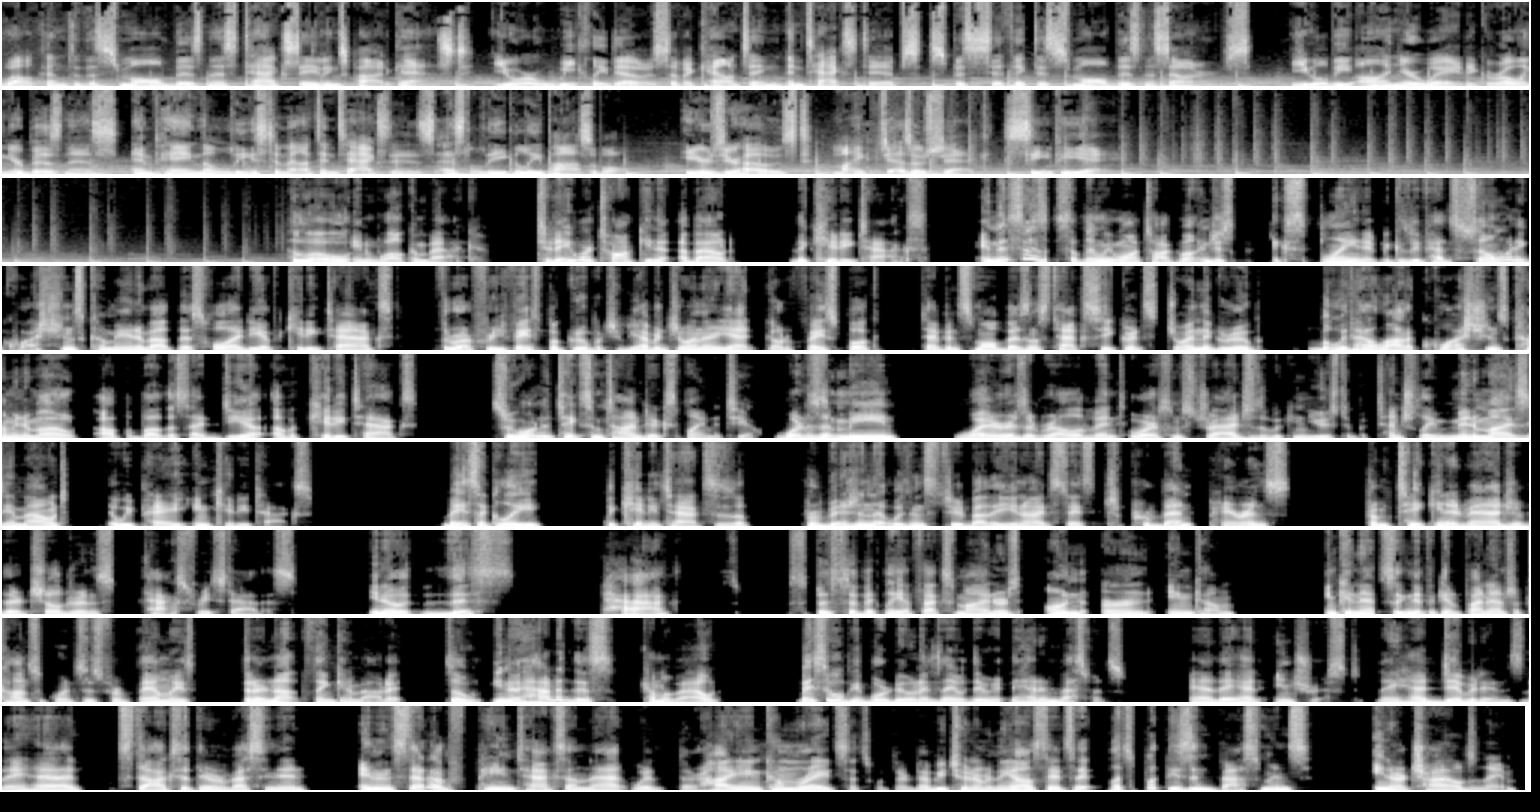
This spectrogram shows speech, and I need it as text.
Welcome to the Small Business Tax Savings Podcast, your weekly dose of accounting and tax tips specific to small business owners. You will be on your way to growing your business and paying the least amount in taxes as legally possible. Here's your host, Mike Jesowshek, CPA. Hello and welcome back. Today we're talking about the kiddie tax. And this is something we want to talk about and just explain it because we've had so many questions come in about this whole idea of kiddie tax through our free Facebook group, which if you haven't joined there yet, go to Facebook, type in small business tax secrets, join the group. But we've had a lot of questions coming about up about this idea of a kiddie tax. So we wanted to take some time to explain it to you. What does it mean? Where is it relevant? What are some strategies that we can use to potentially minimize the amount that we pay in kiddie tax? Basically, the kiddie tax is a provision that was instituted by the United States to prevent parents from taking advantage of their children's tax free status. You know, this tax specifically affects minors' unearned income and can have significant financial consequences for families that are not thinking about it. So, you know, how did this come about? Basically, what people were doing is they, they, they had investments and they had interest, they had dividends, they had stocks that they were investing in. And instead of paying tax on that with their high income rates, that's what their W 2 and everything else, they'd say, let's put these investments in our child's name.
